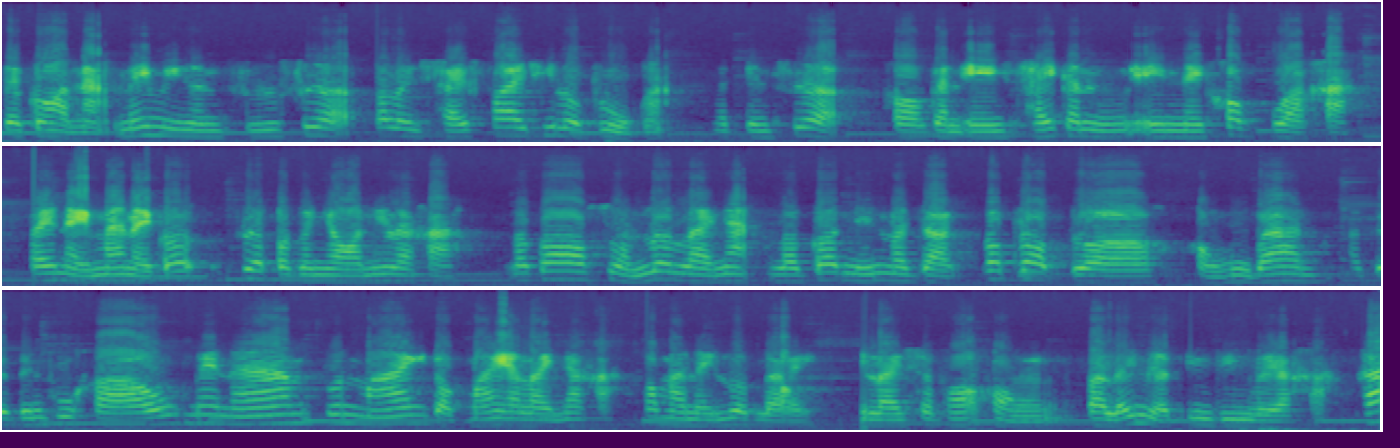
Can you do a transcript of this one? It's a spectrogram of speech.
แต่ก่อนน่ะ ไม่มีเงินซื้อเสื้อก็เลยใช้ฝ้ายที่เราปลูกอะมาเป็นเสื้อ ทอกันเองใช้กันเองในครอบครัวค่ะ ไปไหนมาไหนก็เสื้อปกกยอนี่แหละค่ะ แล้วก็ส่วนเรื่องอะไรเนี่ยเราก็เน้นมาจากรอบๆตัวของหมู่บ้าน อาจจะเป็นภูเขาแม่น้ำต้นไม้ดอกไม้อะไรเนี่ยค่ะเข้ามาในลวดลายลายเฉพาะของป่าไร่เหนือจริง ๆ เลยอะค่ะ ถ้า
